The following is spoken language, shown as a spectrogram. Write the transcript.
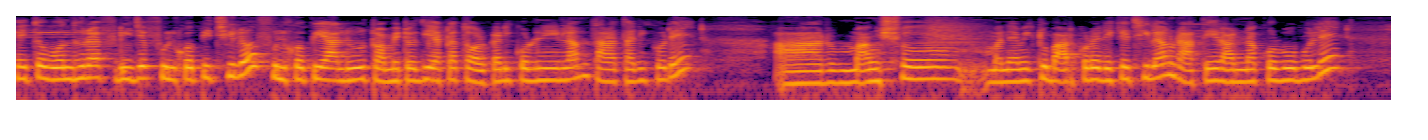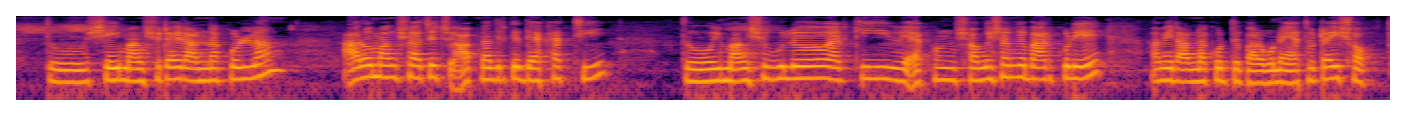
এই তো বন্ধুরা ফ্রিজে ফুলকপি ছিল। ফুলকপি, আলু, টমেটো দিয়ে একটা তরকারি করে নিলাম তাড়াতাড়ি করে। আর মাংস মানে আমি একটু বার করে রেখেছিলাম, রাতে রান্না করব বলে। তো সেই মাংসটাই রান্না করলাম। আরও মাংস আছে আপনাদেরকে দেখাচ্ছি। তো ওই মাংসগুলো আর কি এখন সঙ্গে সঙ্গে বার করে আমি রান্না করতে পারব না, এতটাই শক্ত।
